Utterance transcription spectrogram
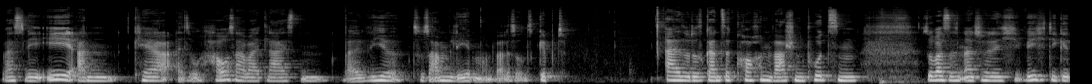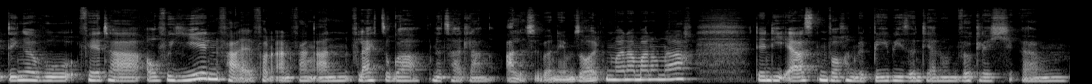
was wir eh an Care, also Hausarbeit leisten, weil wir zusammenleben und weil es uns gibt. Also das ganze Kochen, Waschen, Putzen, sowas sind natürlich wichtige Dinge, wo Väter auf jeden Fall von Anfang an, vielleicht sogar eine Zeit lang alles übernehmen sollten, meiner Meinung nach. Denn die ersten Wochen mit Baby sind ja nun wirklich ähm,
